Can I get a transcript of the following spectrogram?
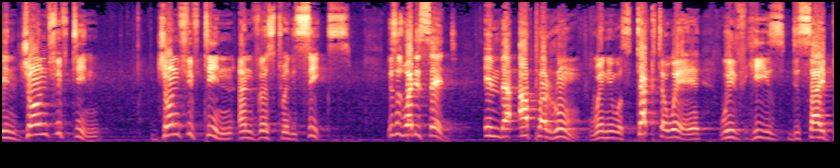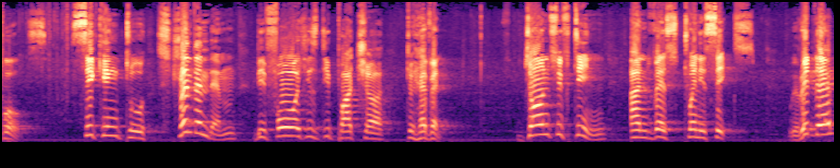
in John 15, John 15 and verse 26. This is what he said in the upper room when he was tucked away with his disciples, seeking to strengthen them before his departure to heaven. John 15 and verse 26. We read there,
